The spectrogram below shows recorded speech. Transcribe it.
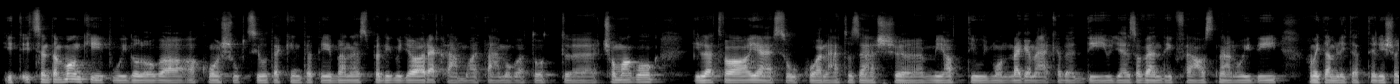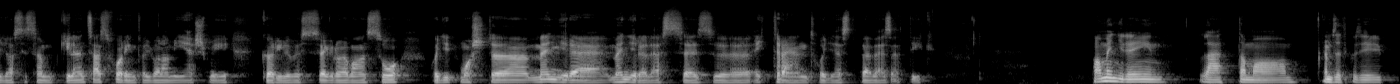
Itt, itt szerintem van két új dolog a, a konstrukció tekintetében, ez pedig ugye a reklámmal támogatott csomagok, illetve a jelszókorlátozás miatti úgymond megemelkedett díj, ugye ez a vendégfelhasználói díj, amit említettél is, hogy azt hiszem 900 forint, vagy valami ilyesmi körülő összegről van szó, hogy itt most mennyire, mennyire lesz ez egy trend, hogy ezt bevezetik? Amennyire én láttam a nemzetközi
